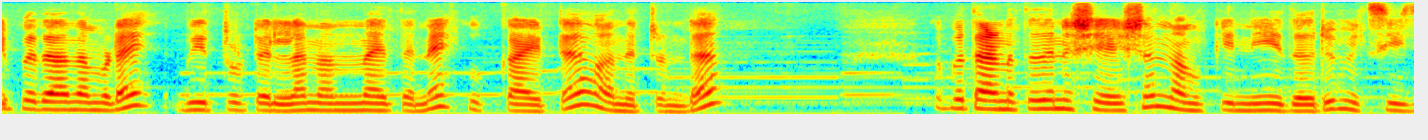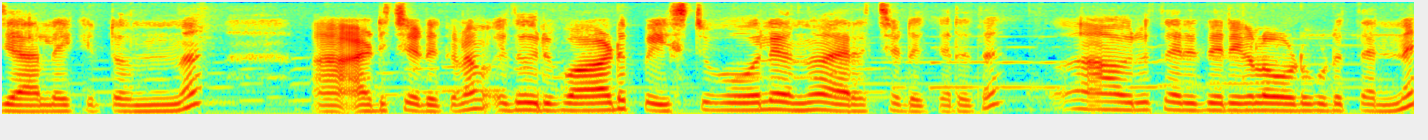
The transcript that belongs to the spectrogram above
ഇപ്പോൾ ഇതാ നമ്മുടെ ബീട്രൂട്ട് എല്ലാം നന്നായി തന്നെ കുക്കായിട്ട് വന്നിട്ടുണ്ട്. അപ്പോൾ തണുത്തതിന് ശേഷം നമുക്കിനി ഇതൊരു മിക്സി ജാറിലേക്ക് ഇട്ടൊന്ന് അടിച്ചെടുക്കണം. ഇത് ഒരുപാട് പേസ്റ്റ് പോലെ ഒന്നും അരച്ചെടുക്കരുത്. ആ ഒരു തരിതരികളോടുകൂടി തന്നെ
